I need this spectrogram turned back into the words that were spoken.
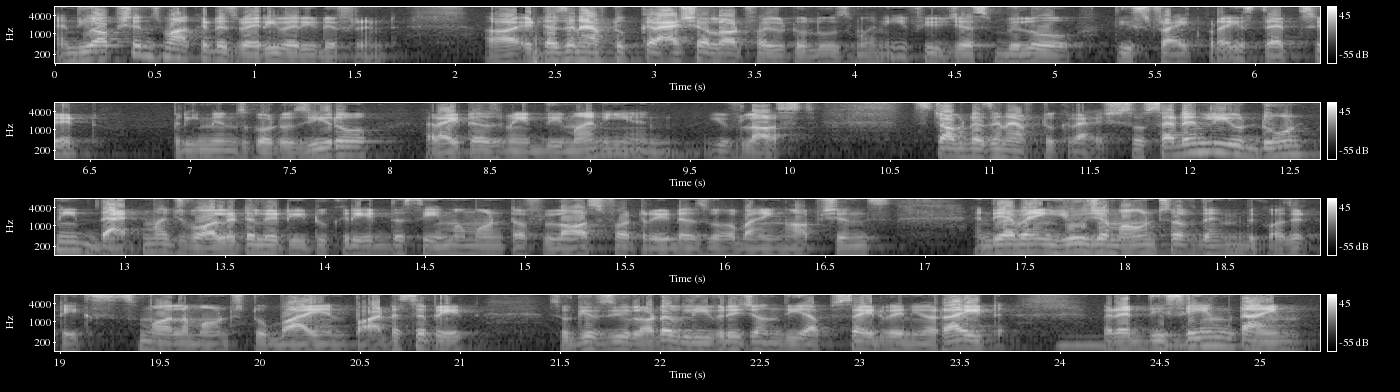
And the options market is very, very different. Uh, it doesn't have to crash a lot for you to lose money. If you just below the strike price, that's it premiums go to zero, writers made the money, and you've lost. Stock doesn't have to crash. So suddenly you don't need that much volatility to create the same amount of loss for traders who are buying options, and they are buying huge amounts of them because it takes small amounts to buy and participate. So gives you a lot of leverage on the upside when you're right, mm-hmm. but at the same time,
